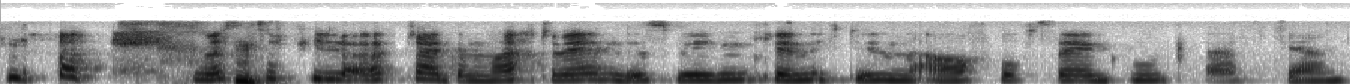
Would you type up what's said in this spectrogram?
Müsste viel öfter gemacht werden. Deswegen finde ich diesen Aufruf sehr gut, Bastian.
